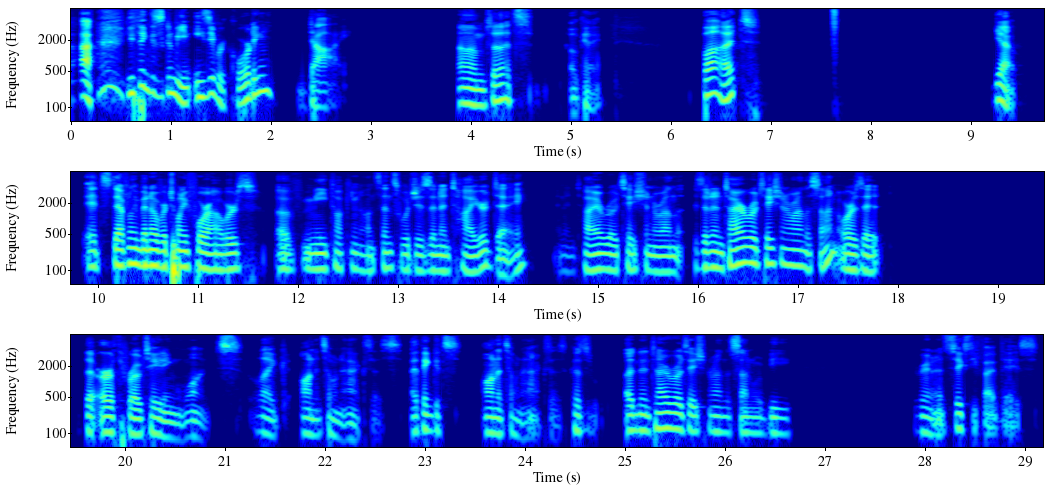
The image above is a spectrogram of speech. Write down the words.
you think this is gonna be an easy recording? Die. Um, so that's okay. But yeah, it's definitely been over 24 hours of me talking nonsense, which is an entire day an entire rotation around the is it an entire rotation around the sun or is it the earth rotating once like on its own axis. I think it's on its own axis because an entire rotation around the sun would be 365 days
